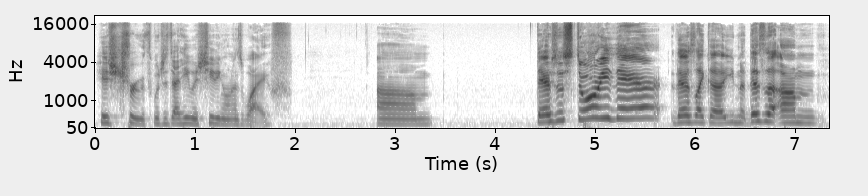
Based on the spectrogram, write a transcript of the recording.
his truth, which is that he was cheating on his wife. Um, there's a story there. There's like a you know there's a um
